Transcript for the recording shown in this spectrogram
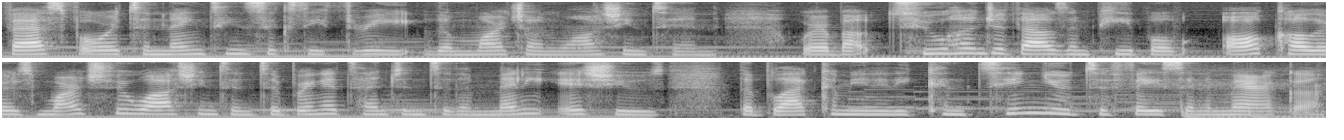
Fast forward to 1963, the March on Washington, where about 200,000 people of all colors marched through Washington to bring attention to the many issues the black community continued to face in America,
